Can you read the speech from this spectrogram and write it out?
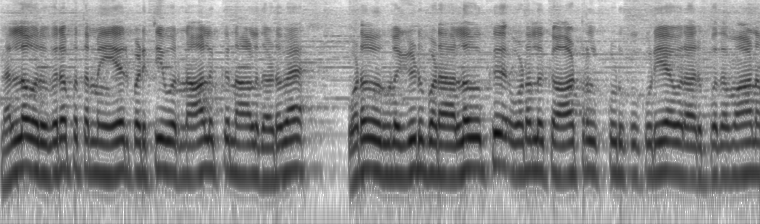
நல்ல ஒரு விருப்பத்தன்மையை ஏற்படுத்தி ஒரு நாளுக்கு நாலு தடவை உடல் உள்ள ஈடுபட அளவுக்கு உடலுக்கு ஆற்றல் கொடுக்கக்கூடிய ஒரு அற்புதமான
